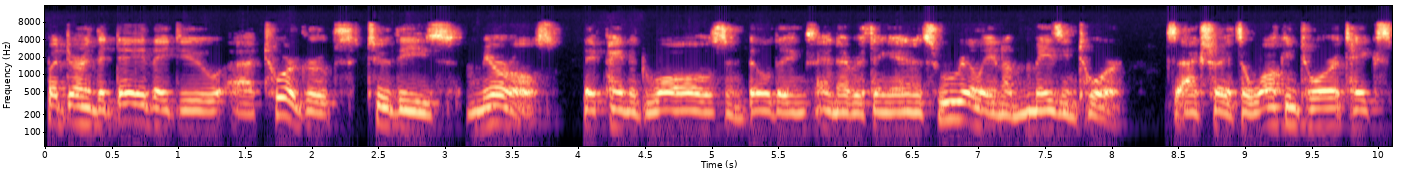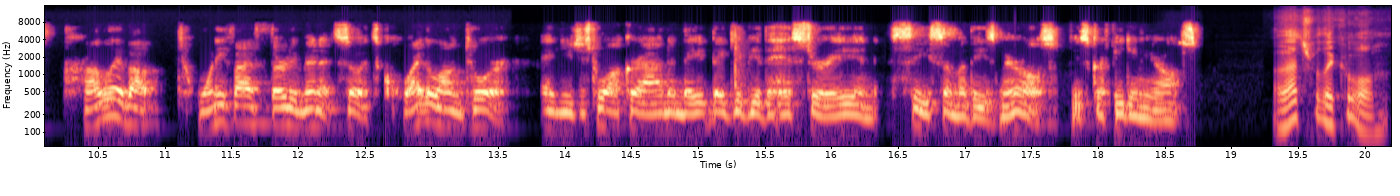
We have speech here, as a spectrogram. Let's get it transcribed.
But during the day, they do uh, tour groups to these murals they painted walls and buildings and everything, and it's really an amazing tour. It's actually it's a walking tour. It takes probably about 25, 30 minutes, so it's quite a long tour. And you just walk around and they, they give you the history and see some of these murals, these graffiti murals. Oh, that's really cool.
